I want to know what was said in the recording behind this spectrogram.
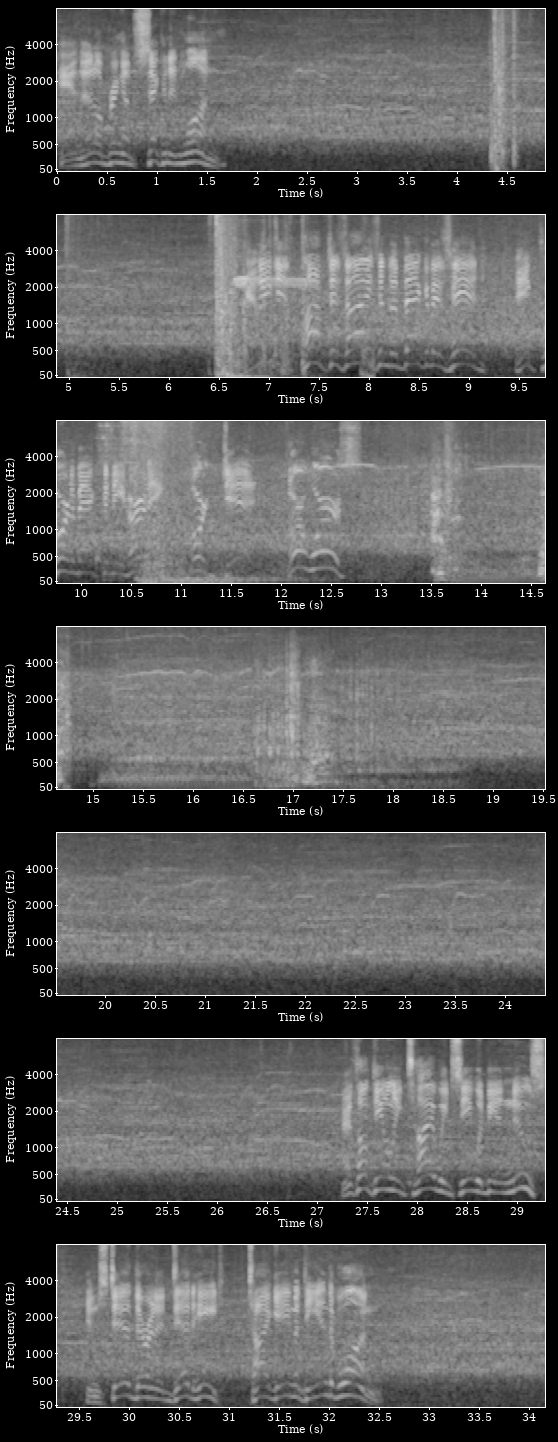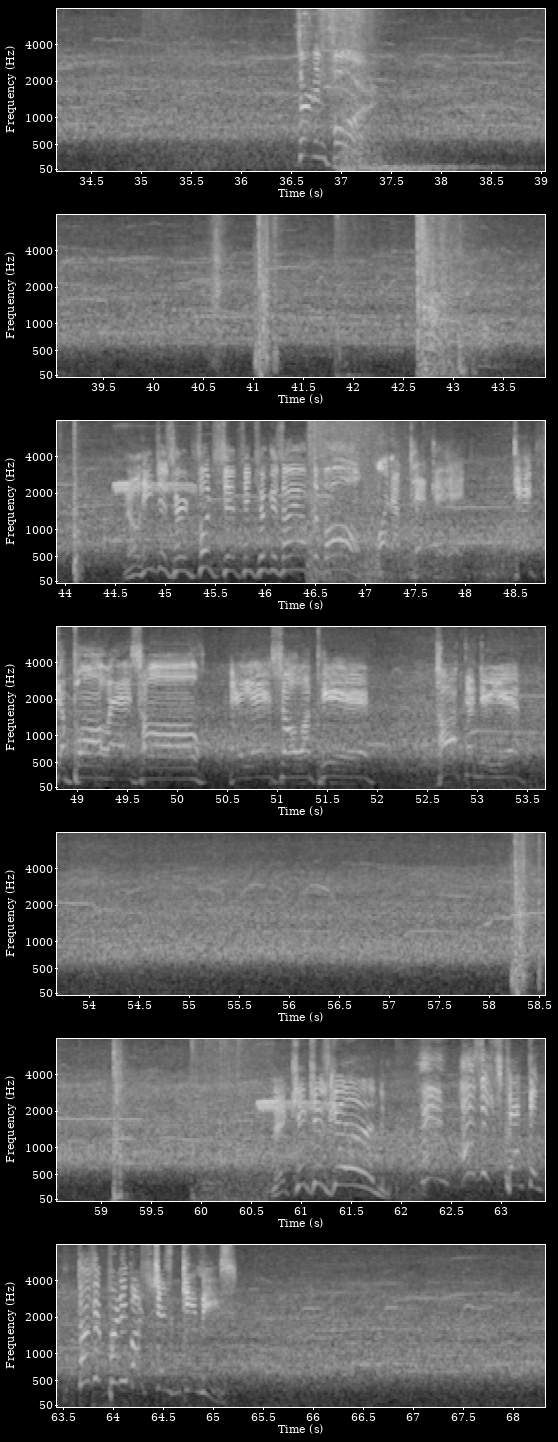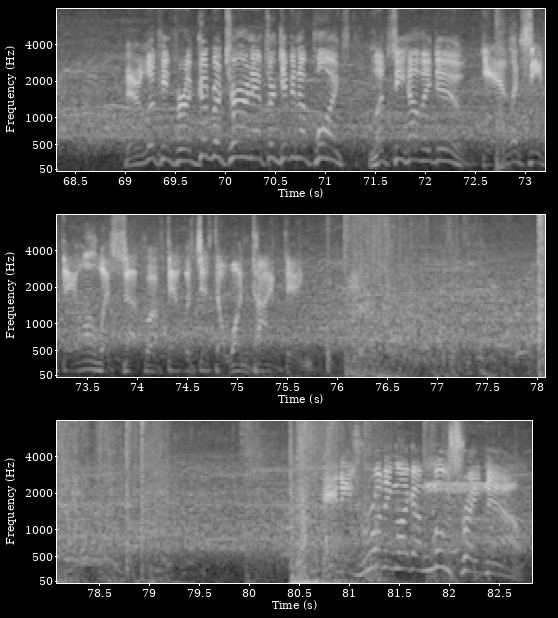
And that'll bring up second and one. And they just popped his eyes into the back of his head. That quarterback could be hurting, or dead, or worse. I thought the only tie we'd see would be a noose. Instead, they're in a dead heat. Tie game at the end of one. Third and four. No, he just heard footsteps and took his eye off the ball. Looking for a good return after giving up points. Let's see how they do. Yeah, let's see if they always suck or if that was just a one-time thing. And he's running like a moose right now.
